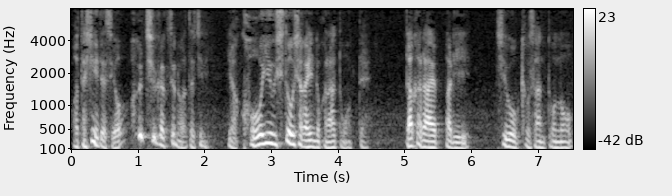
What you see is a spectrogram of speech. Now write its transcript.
私にですよ。中学生の私に。いやこういう指導者がいいのかなと思って。だからやっぱり中国共産党の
